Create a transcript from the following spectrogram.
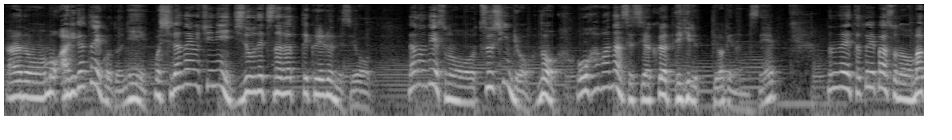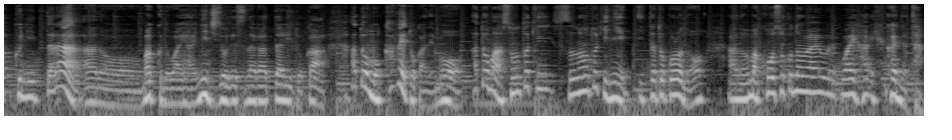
あの、もうありがたいことに、もう知らないうちに自動でつながってくれるんですよ。なので、その通信量の大幅な節約ができるってわけなんですね。なので、例えばその Mac に行ったら、あの、Mac の Wi-Fi に自動で繋がったりとか、あともうカフェとかでも、あとまあその時、その時に行ったところの、あの、まあ、高速の Wi-Fi、書いてあった、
